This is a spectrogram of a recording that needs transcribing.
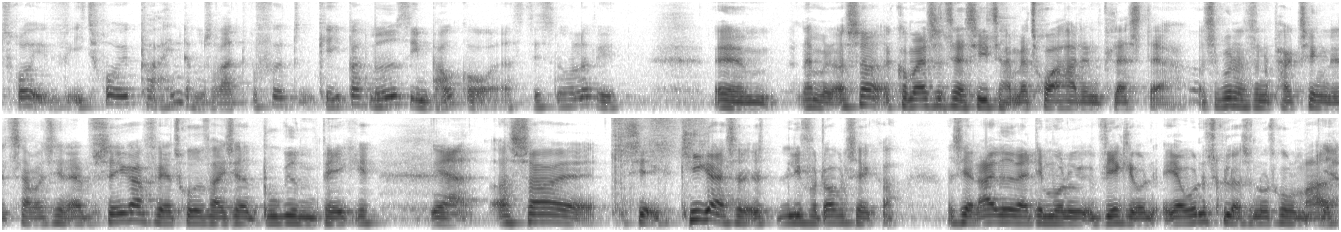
tror I, I tror jo ikke på ejendomsret. Hvorfor kan I bare mødes i en baggård? Altså, det er sådan underligt. Øhm, nej, men, og så kommer jeg så til at sige til ham, jeg tror, jeg har den plads der. Og så begynder han sådan at pakke tingene lidt sammen og siger, er du sikker? For jeg troede faktisk, jeg havde booket dem begge. Ja. Og så øh, siger, kigger jeg så lige for dobbeltsikre, og siger, nej, ved du hvad, det må du virkelig, und- jeg undskylder sådan utrolig meget. Ja.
